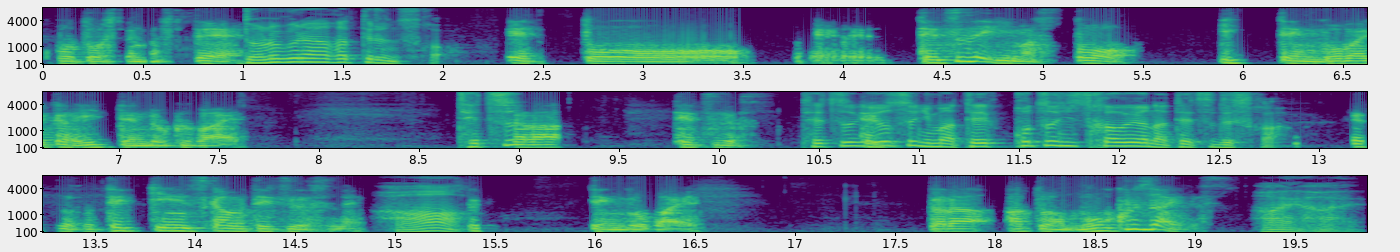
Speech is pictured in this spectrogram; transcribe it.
高騰してましてあ、、どのぐらい上がってるんですか？えっと、えー鉄で言いますと、1.5倍から1.6倍鉄？から鉄です。鉄鉄要するにまあ鉄骨に使うような鉄ですか？鉄筋に使う鉄ですね。は1.5倍。から、あとは木材です。あはいはい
